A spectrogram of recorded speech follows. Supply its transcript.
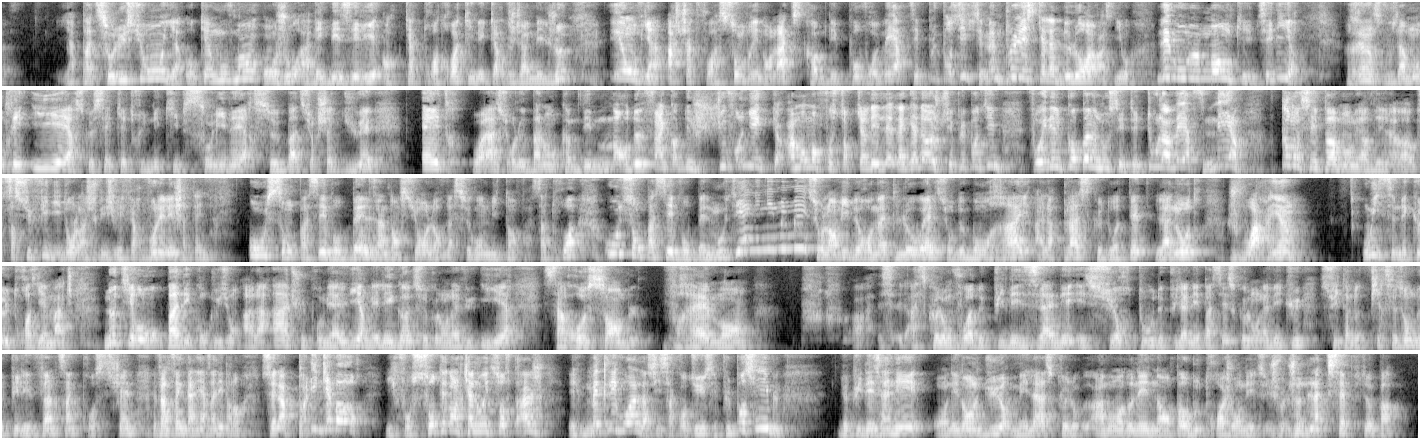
il n'y a pas de solution, il n'y a aucun mouvement. On joue avec des ailiers en 4-3-3 qui n'écartent jamais le jeu. Et on vient à chaque fois sombrer dans l'axe comme des pauvres merdes. C'est plus possible, c'est même plus l'escalade de l'horreur à ce niveau. Les mots me manquent, c'est dire. Reims vous a montré hier ce que c'est qu'être une équipe solidaire, se battre sur chaque duel, être voilà sur le ballon comme des morts de faim, comme des chiffonniers. À un moment, faut sortir la, la gadoche, c'est plus possible. Faut aider le copain. Nous, c'était tout l'inverse. Merde, Commencez pas à m'emmerder là. Ça suffit, dis donc, là, je vais, je vais faire voler les châtaignes. Où sont passées vos belles intentions lors de la seconde mi-temps face à 3 Où sont passées vos belles mousses? Sur l'envie de remettre l'OL sur de bons rails à la place que doit être la nôtre Je vois rien. Oui, ce n'est que le troisième match. Ne tirons pas des conclusions à la hâte, je suis le premier à le dire, mais les guns, ce que l'on a vu hier, ça ressemble vraiment à ce que l'on voit depuis des années et surtout depuis l'année passée, ce que l'on a vécu suite à notre pire saison depuis les 25 prochaines, 25 dernières années, pardon. C'est la panique à bord! Il faut sauter dans le canoë de sauvetage et mettre les voiles, là. Si ça continue, c'est plus possible. Depuis des années, on est dans le dur, mais là, ce que, à un moment donné, non, pas au bout de trois journées. je ne l'accepte pas.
